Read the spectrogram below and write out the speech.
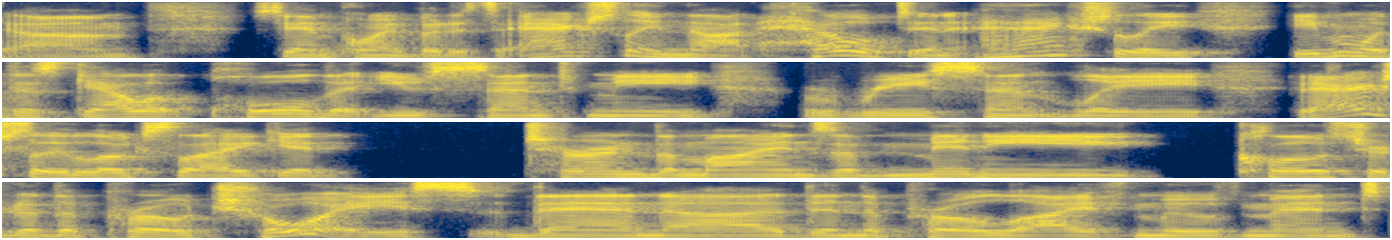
um, standpoint, but it's actually not helped. And actually, even with this Gallup poll that you sent me recently, it actually looks like it turned the minds of many closer to the pro-choice than uh, than the pro-life movement,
